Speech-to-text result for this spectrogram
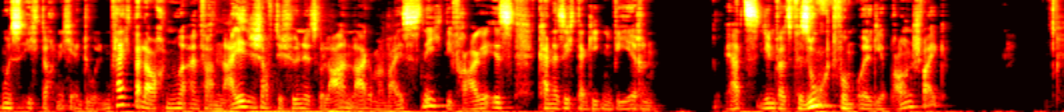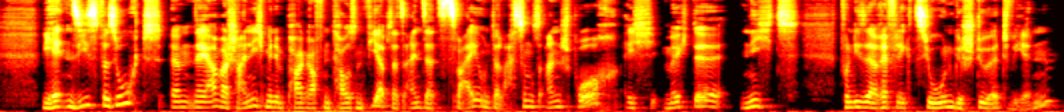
muss ich doch nicht erdulden. Vielleicht war er auch nur einfach neidisch auf die schöne Solaranlage, man weiß es nicht. Die Frage ist, kann er sich dagegen wehren? Er hat es jedenfalls versucht vom OLG Braunschweig. Wie hätten Sie es versucht? Ähm, naja, wahrscheinlich mit dem Paragraphen 1004 Absatz 1 Satz 2 Unterlassungsanspruch. Ich möchte nicht von dieser Reflexion gestört werden.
